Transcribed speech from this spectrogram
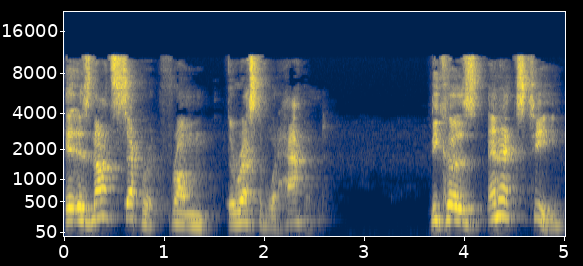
it is not separate from the rest of what happened. Because NXT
